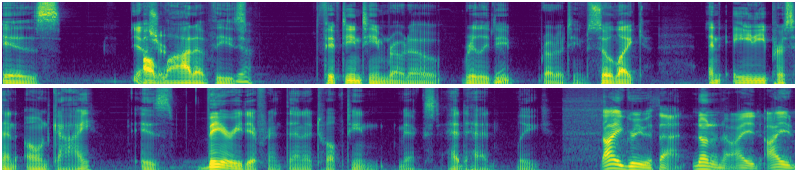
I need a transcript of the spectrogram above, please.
is Yeah, a sure. lot of these Yeah. 15 team roto, really deep roto teams. So like an 80% owned guy is very different than a 12 team mixed head to head league. I agree with that. No, no, no. I, I,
